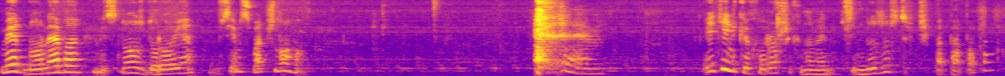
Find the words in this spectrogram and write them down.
мирного неба, міцного здоров'я, всім смачного. І тільки хороших новин. Всім до зустрічі. Па-па-па-па.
